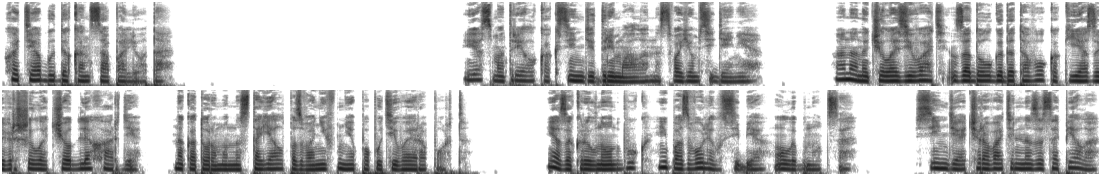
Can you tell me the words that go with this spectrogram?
хотя бы до конца полета. Я смотрел, как Синди дремала на своем сиденье. Она начала зевать задолго до того, как я завершил отчет для Харди, на котором он настоял, позвонив мне по пути в аэропорт. Я закрыл ноутбук и позволил себе улыбнуться. Синди очаровательно засопела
